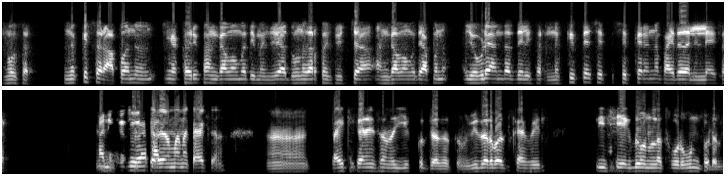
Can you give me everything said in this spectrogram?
हो सर. नक्कीच सर. आपण या खरीप हंगामामध्ये म्हणजे या दोन हजार पंचवीसच्या हंगामामध्ये आपण एवढे अंदाज दिले सर. नक्कीच त्या शेत शेतकऱ्यांना फायदा झालेला आहे सर. आणि वेगवेगळ्या शेतकऱ्यांना म्हणा काय का अं, काही ठिकाणी समजा एक विदर्भात काय होईल? तीस एक दोन ला थोडं ऊन पडेल.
